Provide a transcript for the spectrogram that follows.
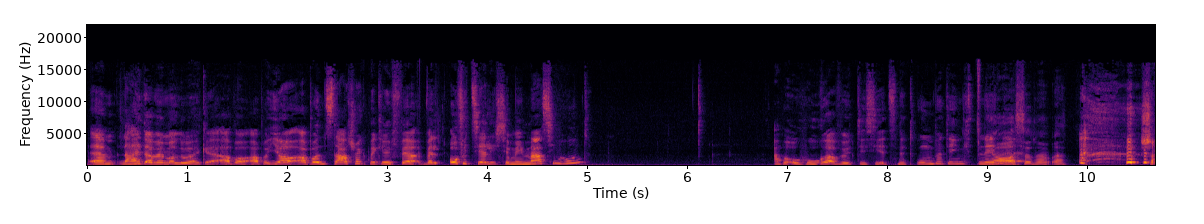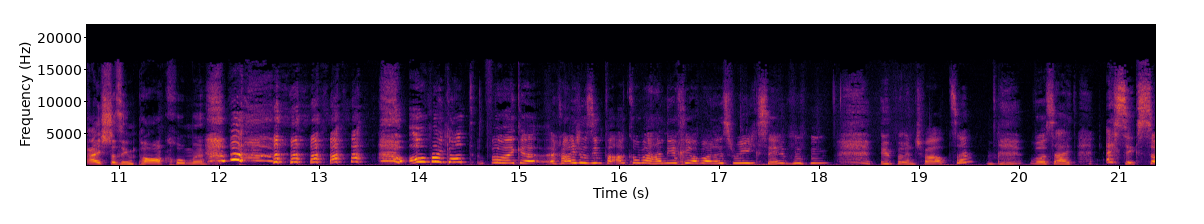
Ähm, nein, da müssen wir schauen. Aber, aber ja, aber ein Star Trek-Begriff wäre, weil offiziell ist ja mein Mass im Hund. Aber Uhura würde ich sie jetzt nicht unbedingt nennen. Ja, also äh, schreist das im Park rum. Du, aus dem Park rum habe ich ja mal ein Reel gesehen über einen Schwarzen, der sagt, es ist so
